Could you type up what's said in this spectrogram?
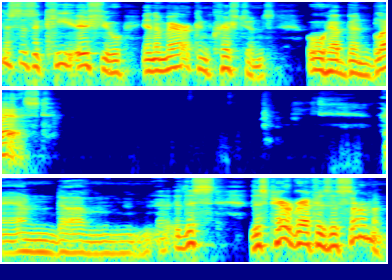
this is a key issue in American Christians who have been blessed. And um, this this paragraph is a sermon.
